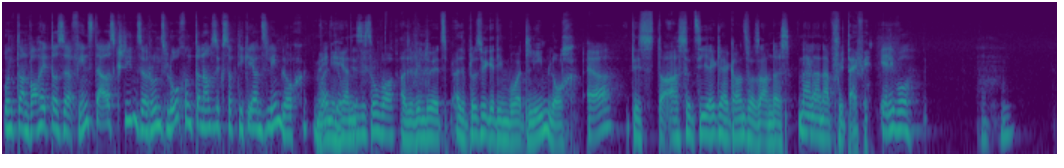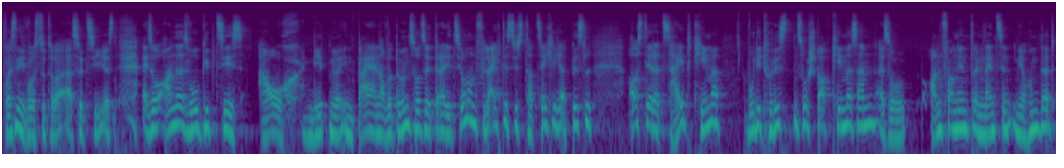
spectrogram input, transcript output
und dann war halt da so ein Fenster ausgestiegen, so ein rundes Loch und dann haben sie gesagt, ich gehe ans Lehmloch. Ich Meine nicht, Herren, das so war. also wenn du jetzt, also bloß wegen dem Wort Lehmloch, Ja, das, da assoziiere ich gleich ganz was anderes. Nein, nein, nein, viel Teufel. ehrlich wo? Mhm. Weiß nicht, was du da assoziierst. Also anderswo gibt es es auch, nicht nur in Bayern, aber bei uns hat es eine Tradition und vielleicht ist es tatsächlich ein bisschen aus der Zeit gekommen, wo die Touristen so stark gekommen sind, also anfangend im 19. Jahrhundert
